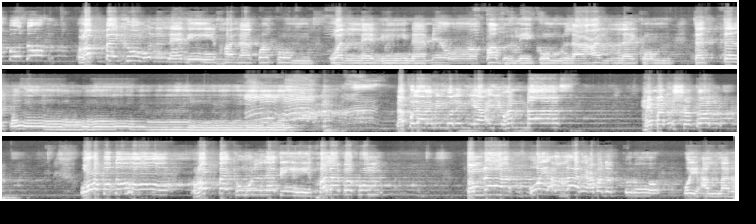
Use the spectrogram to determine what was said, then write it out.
উবুদু। ربكم الذي خلقكم والذين من قبلكم لعلكم تتقون রাব্বুল আলামিন বলেন ইয়া আইয়ুহান নাস হে মানুষ সকল উবুদু রাব্বাকুমুল্লাযী খালাকাকুম তোমরা ওই আল্লাহর ইবাদত করো ওই আল্লাহর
